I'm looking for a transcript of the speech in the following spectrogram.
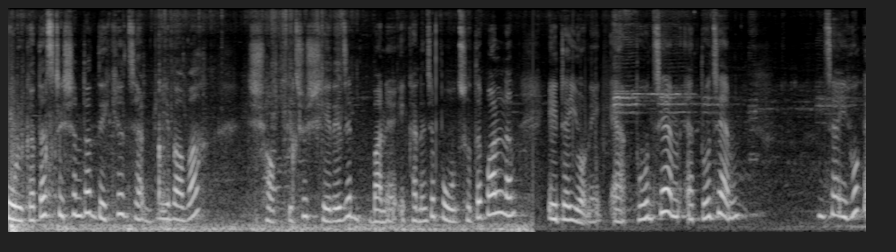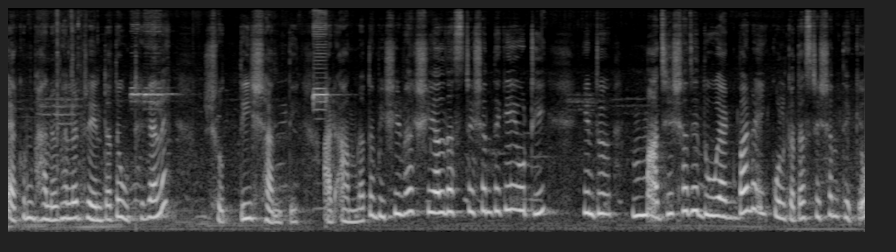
কলকাতা স্টেশনটা দেখে জাগিয়ে বাবা সব কিছু সেরে যে মানে এখানে যে পৌঁছতে পারলাম এটাই অনেক। এত জ্যাম এত জ্যাম। যাই হোক এখন ভালো ভালো ট্রেনটাতে উঠে গেলে সত্যিই শান্তি। আর আমরা তো বেশিরভাগ শিয়ালদা স্টেশন থেকেই উঠি কিন্তু মাঝে সাঝে দু একবার এই কলকাতা স্টেশন থেকেও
